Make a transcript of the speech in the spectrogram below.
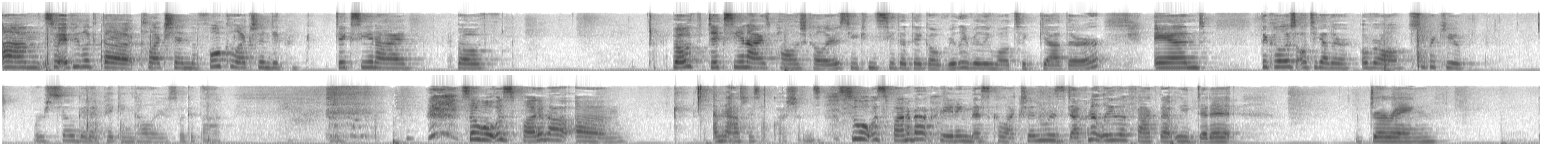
Um, so if you look at the collection, the full collection, Di- Dixie and I both both Dixie and I's polish colors, you can see that they go really, really well together. And the colors all together, overall, super cute. We're so good at picking colors. Look at that. so what was fun about um I'm gonna ask myself questions. So what was fun about creating this collection was definitely the fact that we did it during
